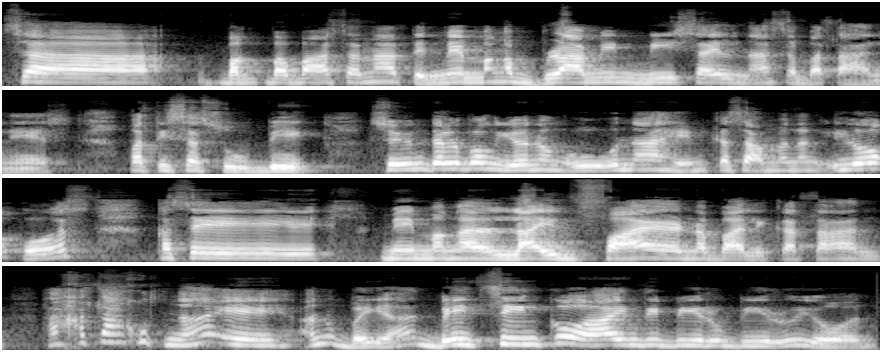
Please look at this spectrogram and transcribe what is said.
sa pagbabasa natin, may mga Brahmin missile na sa Batanes, pati sa Subic. So yung dalawang yun ang uunahin kasama ng Ilocos kasi may mga live fire na balikatan. Hakatakot nga eh. Ano ba yan? 25 ha, hindi biro-biro yon.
